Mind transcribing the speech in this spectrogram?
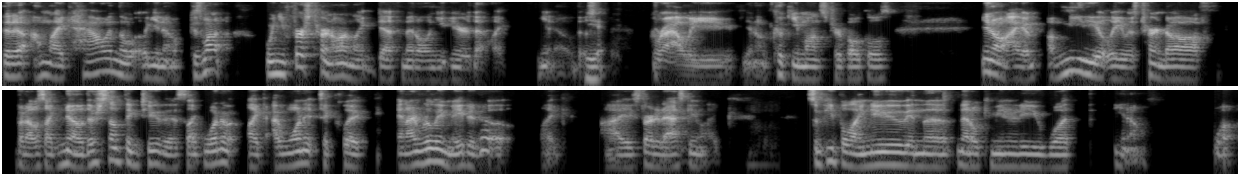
that I'm like, how in the you know because when when you first turn on like death metal and you hear that like you know those Yeah. growly you know Cookie Monster vocals, you know I immediately was turned off. But I was like, no, there's something to this. Like, what? Like, I want it to click, and I really made it a like. I started asking like some people I knew in the metal community what you know what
